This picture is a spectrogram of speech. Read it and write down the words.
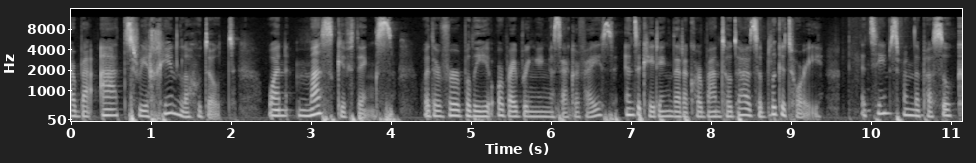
Arba'at tzrichin lahudot, one must give thanks, whether verbally or by bringing a sacrifice, indicating that a korban todah is obligatory. It seems from the pasuk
